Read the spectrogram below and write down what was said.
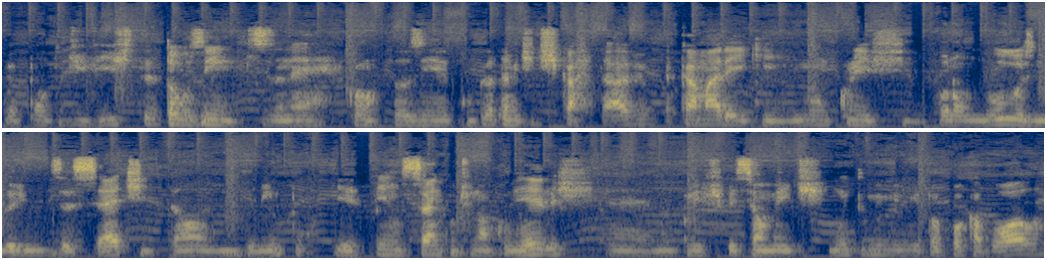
meu, ponto de vista. Touzinho, precisa, né? Touzinho é completamente descartável. Kamarek e Moncrief foram nulos em 2017, então não tem nem por que pensar em continuar com eles. É, especialmente, muito mimimi pra pouca bola.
